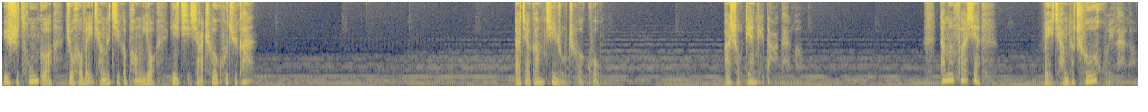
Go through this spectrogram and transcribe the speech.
于是聪哥就和伟强的几个朋友一起下车库去看。大家刚进入车库，把手电给打开了，他们发现伟强的车回来了，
